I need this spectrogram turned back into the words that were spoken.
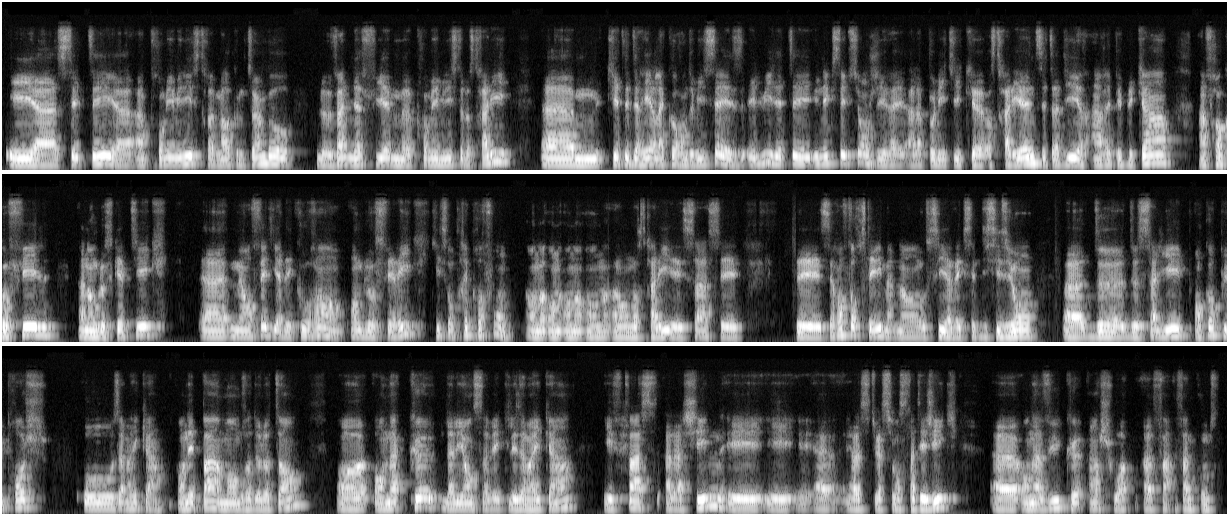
et euh, c'était euh, un Premier ministre, Malcolm Turnbull, le 29e Premier ministre d'Australie, euh, qui était derrière l'accord en 2016. Et lui, il était une exception, je dirais, à la politique australienne, c'est-à-dire un républicain, un francophile, un anglo-sceptique. mais en fait, il y a des courants anglosphériques qui sont très profonds en, en, en, en Australie. Et ça, c'est renforcé maintenant aussi avec cette décision de, de s'allier encore plus proche aux Américains. On n'est pas un membre de l'OTAN, on n'a que l'alliance avec les Américains et face à la Chine et, à, la situation stratégique, on n'a vu qu'un choix, fin, fin de compte.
